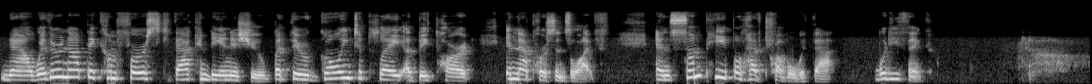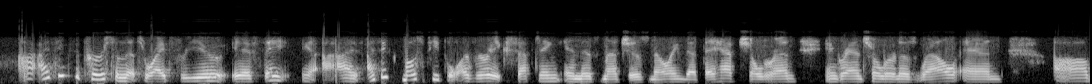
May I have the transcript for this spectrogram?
Now, whether or not they come first, that can be an issue, but they're going to play a big part in that person's life. And some people have trouble with that. What do you think? I think the person that's right for you, if they, you know, I, I think most people are very accepting in as much as knowing that they have children and grandchildren as well, and uh,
